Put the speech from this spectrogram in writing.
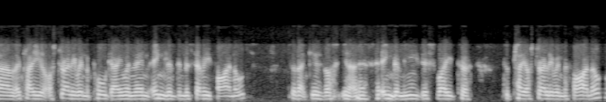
um, they play Australia in the pool game and then England in the semi-finals. So that gives us, you know, England the easiest way to, to play Australia in the final.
